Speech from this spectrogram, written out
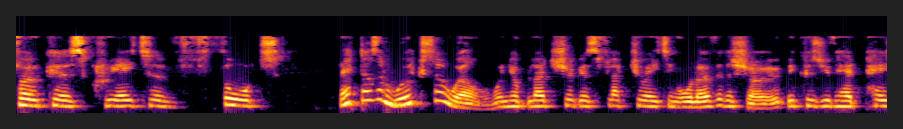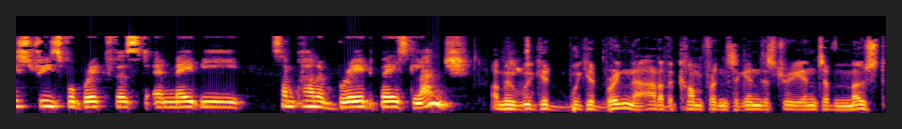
focus, creative thought, that doesn't work so well when your blood sugar is fluctuating all over the show because you've had pastries for breakfast and maybe some kind of bread-based lunch. I mean, we could we could bring that out of the conferencing industry into most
